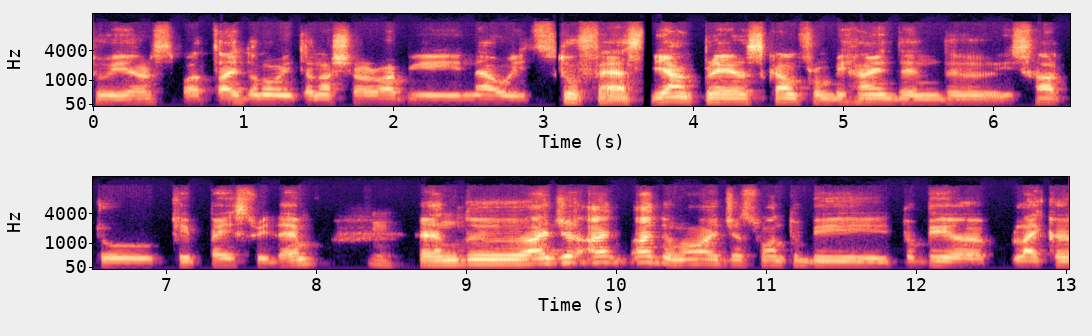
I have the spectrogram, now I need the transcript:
two years, but I don't know international rugby now. It's too fast. Young players come from behind, and uh, it's hard to keep pace with them. Mm. And uh, I, ju- I I don't know. I just want to be to be a like a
